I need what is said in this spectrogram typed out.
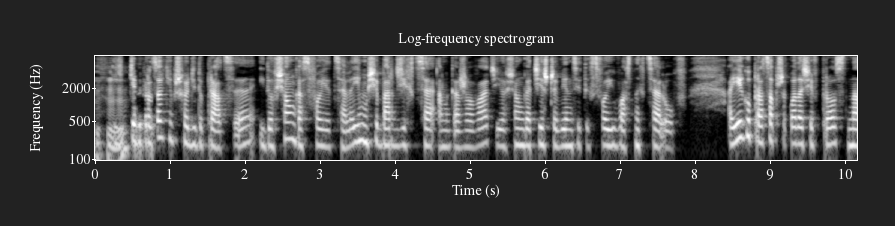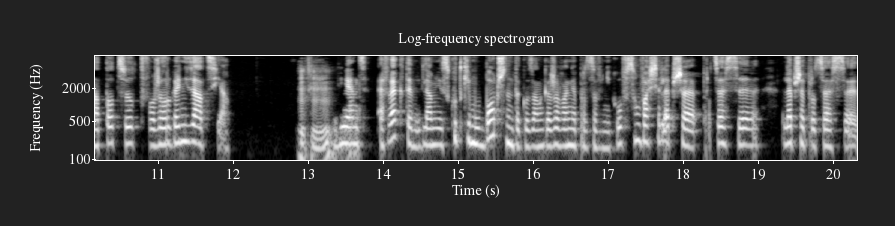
Mhm. I kiedy pracownik przychodzi do pracy i dosiąga swoje cele, jemu się bardziej chce angażować i osiągać jeszcze więcej tych swoich własnych celów. A jego praca przekłada się wprost na to, co tworzy organizacja. Mhm. Więc efektem i dla mnie skutkiem ubocznym tego zaangażowania pracowników są właśnie lepsze procesy. Lepsze procesy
